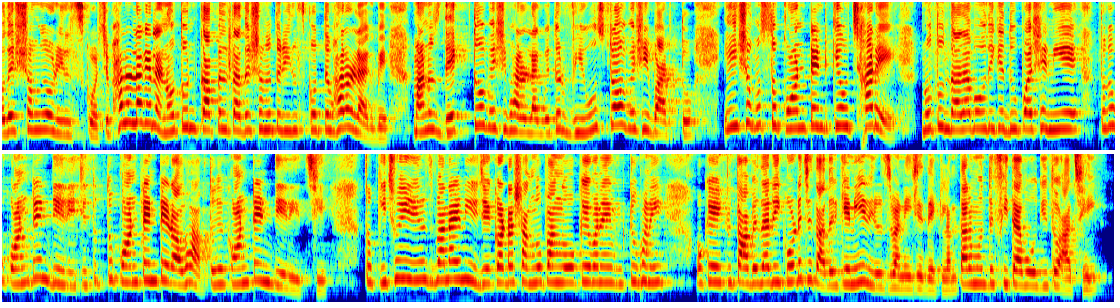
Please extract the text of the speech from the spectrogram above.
ওদের সঙ্গেও রিলস করছে। ভালো লাগে না? নতুন কাপল তাদের সঙ্গে তো রিলস করতে ভালো লাগবে। মানুষ দেখতেও বেশি ভালো লাগবে। তোর ভিউজটাও বেশি বাড়তো। এই সমস্ত কন্টেন্ট কেউ ছাড়ে? নতুন দাদা বৌদিকে দুপাশে নিয়ে তোকে কন্টেন্ট দিয়ে দিচ্ছি। তোর তো কন্টেন্টের অভাব। তোকে কন্টেন্ট দিয়ে দিচ্ছি। তো কিছুই রিলস বানায়নি। যে কটা সাঙ্গপাঙ্গ ওকে মানে একটুখানি ওকে একটু তাবেদারি করেছে, তাদেরকে নিয়ে রিলস বানিয়েছে দেখলাম। তার মধ্যে ফিতা বৌদি তো আছেই।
